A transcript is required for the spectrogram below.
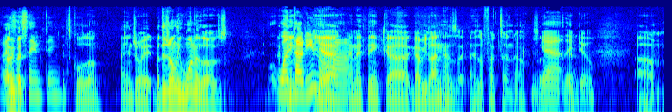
that's I mean, the same thing. it's cool though. I enjoy it. But there's only one of those. I One Taurino. Yeah, and I think uh, Gavilan has a, has a fuck ton now. so, yeah, they do. Um,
